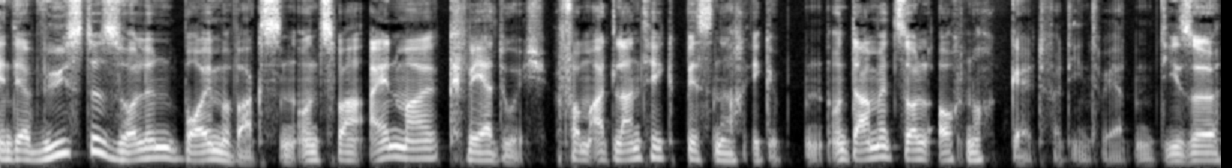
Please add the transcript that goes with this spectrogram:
In der Wüste sollen Bäume wachsen, und zwar einmal quer durch, vom Atlantik bis nach Ägypten. Und damit soll auch noch Geld verdient werden. Diese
